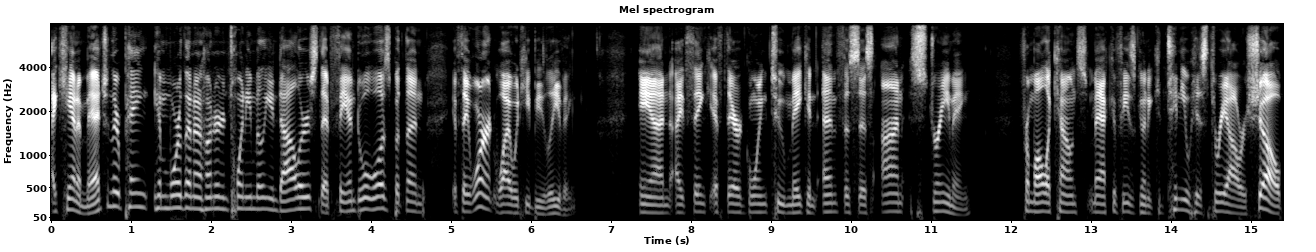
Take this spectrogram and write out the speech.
I can't imagine they're paying him more than 120 million dollars that FanDuel was. But then, if they weren't, why would he be leaving? And I think if they're going to make an emphasis on streaming, from all accounts, McAfee is going to continue his three-hour show.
